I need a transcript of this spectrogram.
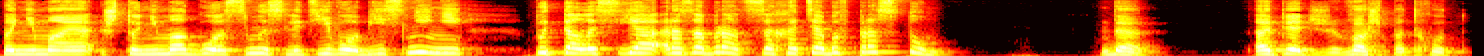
Понимая, что не могу осмыслить его объяснений, пыталась я разобраться хотя бы в простом. Да, опять же, ваш подход.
